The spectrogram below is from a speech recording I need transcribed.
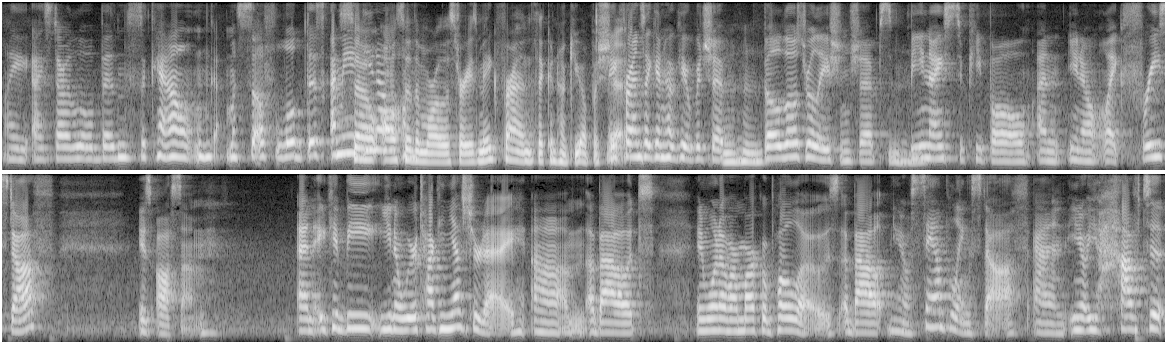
I I started a little business account and got myself a little disc. I mean, so you know, also the moral of the story is make friends that can hook you up with shit. make friends that can hook you up with shit, Mm-hmm. build those relationships, be nice to people, and you know, like free stuff is awesome. And it could be, you know, we were talking yesterday um, about in one of our Marco Polos about, you know, sampling stuff. And, you know, you have to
